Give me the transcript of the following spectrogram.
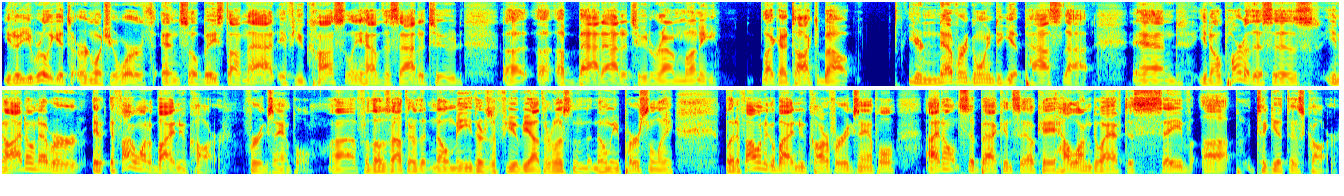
you know, you really get to earn what you're worth. And so, based on that, if you constantly have this attitude, uh, a, a bad attitude around money, like I talked about, you're never going to get past that. And, you know, part of this is, you know, I don't ever, if, if I want to buy a new car, for example, uh, for those out there that know me, there's a few of you out there listening that know me personally. But if I want to go buy a new car, for example, I don't sit back and say, okay, how long do I have to save up to get this car?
